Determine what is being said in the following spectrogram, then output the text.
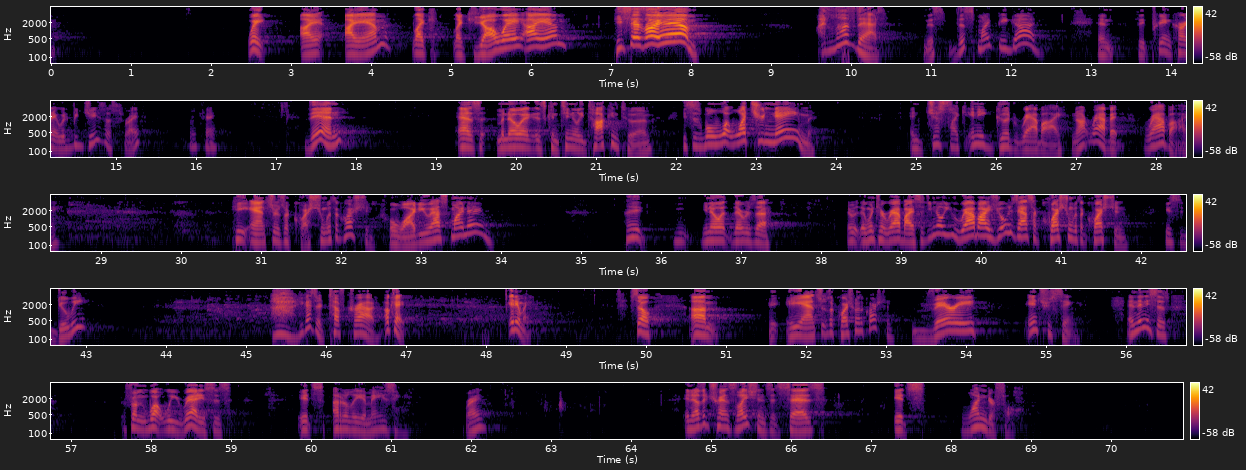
Wait, I I am? Like like Yahweh I am? He says I am. I love that. This this might be God. And the pre-incarnate would be Jesus, right? Okay. Then as Manoah is continually talking to him, he says, Well, what, what's your name? And just like any good rabbi, not rabbit, rabbi, he answers a question with a question. Well, why do you ask my name? You know what? There was a. They went to a rabbi. Said, "You know, you rabbis, you always ask a question with a question." He said, "Do we?" you guys are a tough crowd. Okay. Anyway, so um, he, he answers a question with a question. Very interesting. And then he says, from what we read, he says, it's utterly amazing, right? In other translations, it says, it's wonderful.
